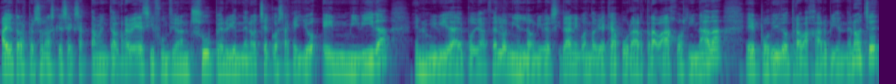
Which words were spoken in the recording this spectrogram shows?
Hay otras personas que es exactamente al revés y funcionan súper bien de noche, cosa que yo en mi vida, en mi vida he podido hacerlo, ni en la universidad, ni cuando había que apurar trabajos, ni nada, he podido trabajar bien de noche.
